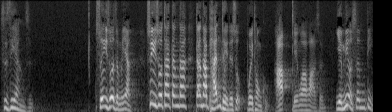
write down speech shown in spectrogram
是这样子。所以说怎么样？所以说他当他当他盘腿的时候不会痛苦。好，莲花化身也没有生病。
